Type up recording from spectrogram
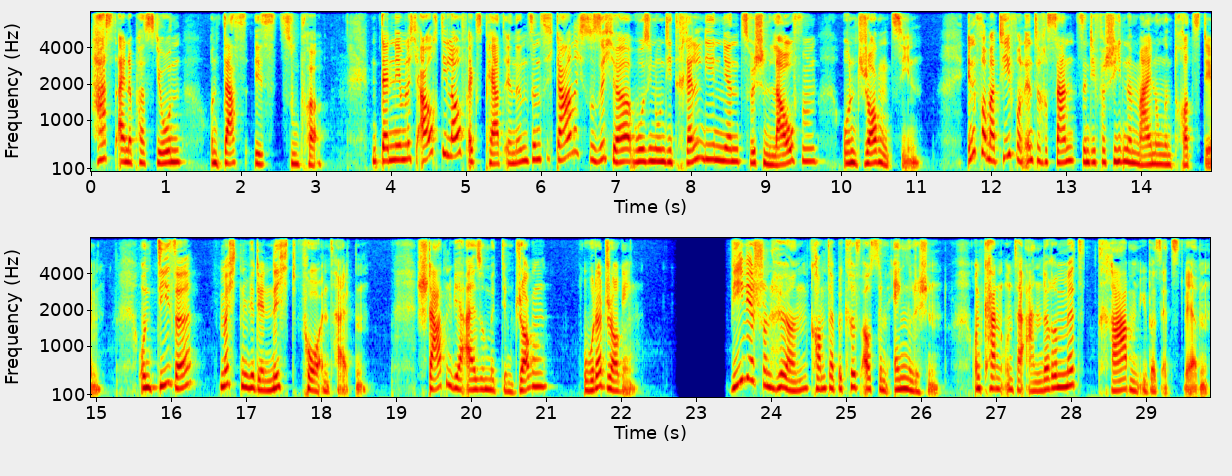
hast eine Passion und das ist super. Denn nämlich auch die Laufexpertinnen sind sich gar nicht so sicher, wo sie nun die Trennlinien zwischen Laufen und Joggen ziehen. Informativ und interessant sind die verschiedenen Meinungen trotzdem. Und diese möchten wir dir nicht vorenthalten. Starten wir also mit dem Joggen oder Jogging. Wie wir schon hören, kommt der Begriff aus dem Englischen und kann unter anderem mit Traben übersetzt werden.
